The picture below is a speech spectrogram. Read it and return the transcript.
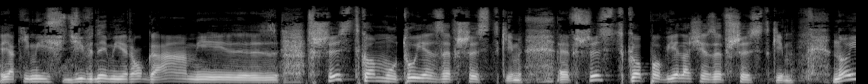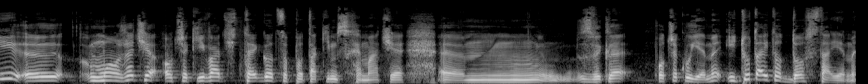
jakimiś dziwnymi rogami, wszystko mutuje ze wszystkim. E, wszystko powiela się ze wszystkim. No i y, możecie oczekiwać tego, co po takim schemacie y, zwykle oczekujemy i tutaj to dostajemy.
